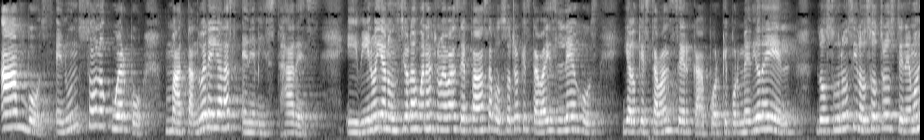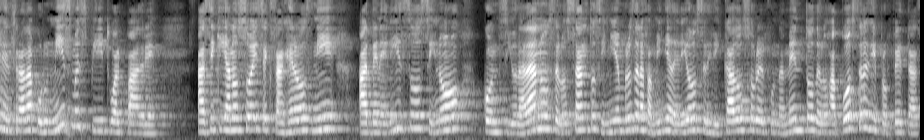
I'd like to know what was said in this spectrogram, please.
ambos en un solo cuerpo, matando en ella las enemistades. Y vino y anunció las buenas nuevas de paz a vosotros que estabais lejos y a los que estaban cerca, porque por medio de él los unos y los otros tenemos entrada por un mismo espíritu al Padre. Así que ya no sois extranjeros ni advenedizos, sino conciudadanos de los santos y miembros de la familia de Dios, edificados sobre el fundamento de los apóstoles y profetas,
